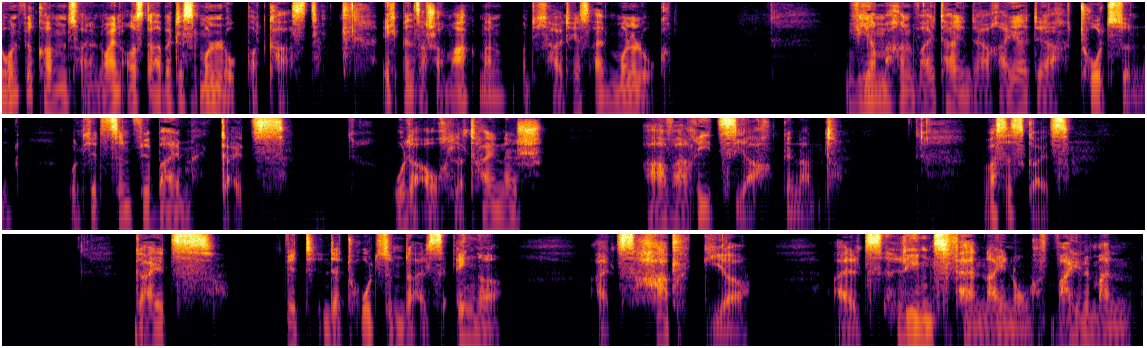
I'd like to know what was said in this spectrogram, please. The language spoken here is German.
Hallo und willkommen zu einer neuen Ausgabe des Monolog Podcast. Ich bin Sascha Markmann und ich halte jetzt einen Monolog. Wir machen weiter in der Reihe der Todsünden und jetzt sind wir beim Geiz oder auch lateinisch Avaritia genannt. Was ist Geiz? Geiz wird in der Todsünde als Enge, als Habgier, als Lebensverneinung, weil man,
